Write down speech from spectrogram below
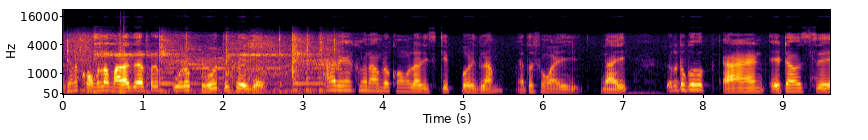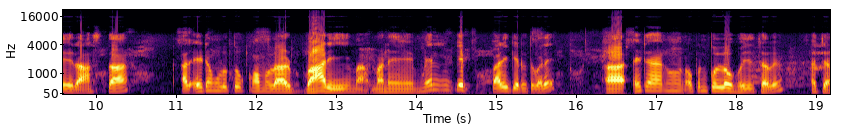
এখানে কমলা মারা যাওয়ার পরে পুরো ভৌতিক হয়ে যায়। আর এখন আমরা কমলার স্কিপ করে দিলাম। এত সময় নাই। যতটুকু হোক অ্যান্ড এটা হচ্ছে রাস্তা। আর এটা মূলত কমলার বাড়ি মানে মেন গেট বাড়ি গেট হতে পারে। আহ, এটা এখন ওপেন করলেও হয়ে যাবে। আচ্ছা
